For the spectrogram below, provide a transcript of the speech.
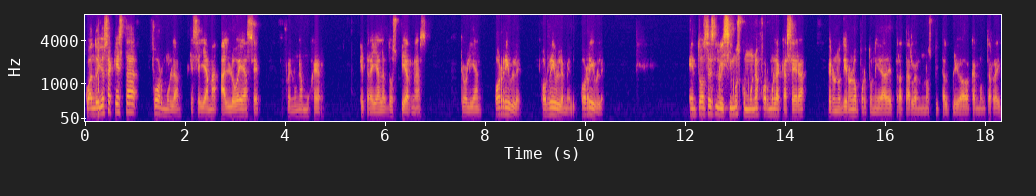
Cuando yo saqué esta fórmula que se llama Aloe Acep, fue en una mujer que traía las dos piernas que olían horrible, horrible, Meli, horrible. Entonces lo hicimos como una fórmula casera, pero nos dieron la oportunidad de tratarlo en un hospital privado acá en Monterrey.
